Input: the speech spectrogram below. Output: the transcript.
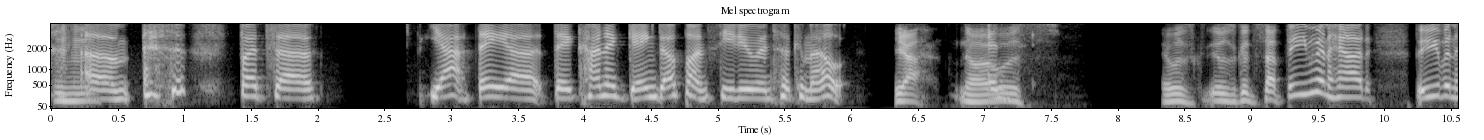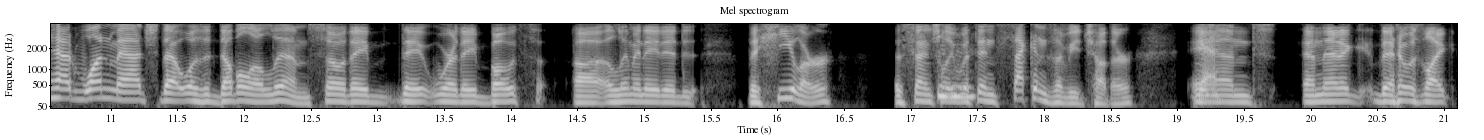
Mhm. Um, but uh, yeah, they uh, they kind of ganged up on Cdew and took him out. yeah. No, it and- was it was it was good stuff. They even had they even had one match that was a double elim. So they they where they both uh, eliminated the healer essentially Mhm. within seconds of each other, Yeah. and and then it, then it was like,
